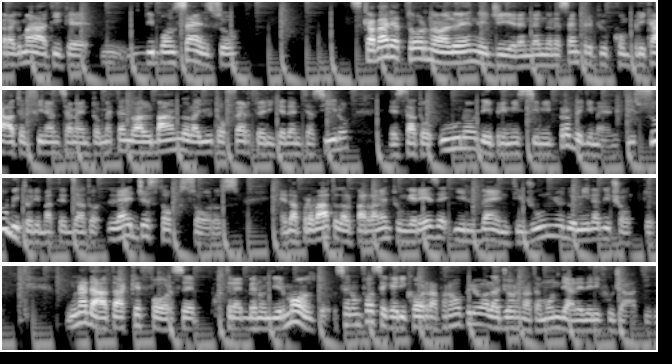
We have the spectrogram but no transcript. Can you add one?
pragmatiche, di buonsenso, Scavare attorno alle ONG rendendone sempre più complicato il finanziamento mettendo al bando l'aiuto offerto ai richiedenti asilo è stato uno dei primissimi provvedimenti, subito ribattezzato Legge Stop Soros ed approvato dal Parlamento ungherese il 20 giugno 2018. Una data che forse potrebbe non dir molto, se non fosse che ricorra proprio alla giornata mondiale dei rifugiati.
